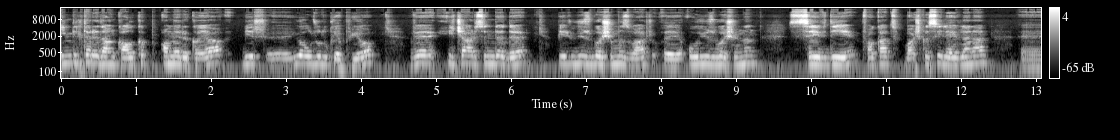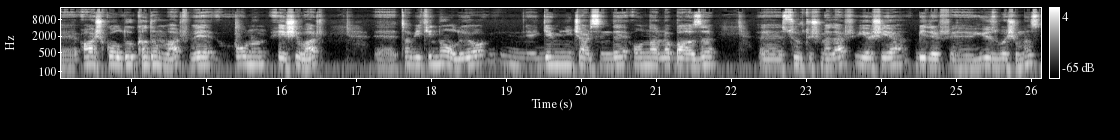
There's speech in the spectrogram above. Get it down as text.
İngiltere'den kalkıp Amerika'ya bir e, yolculuk yapıyor ve içerisinde de bir yüzbaşımız var. E, o yüzbaşının sevdiği fakat başkasıyla evlenen aşık olduğu kadın var ve onun eşi var. E, tabii ki ne oluyor? Geminin içerisinde onlarla bazı e, sürtüşmeler yaşayabilir e, yüzbaşımız.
